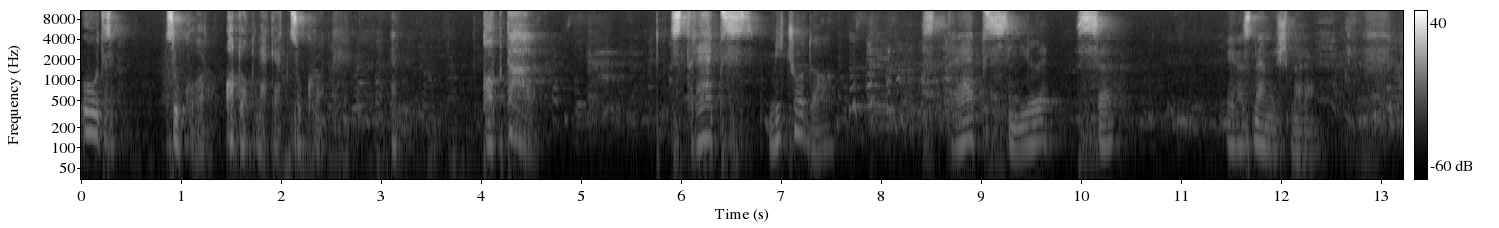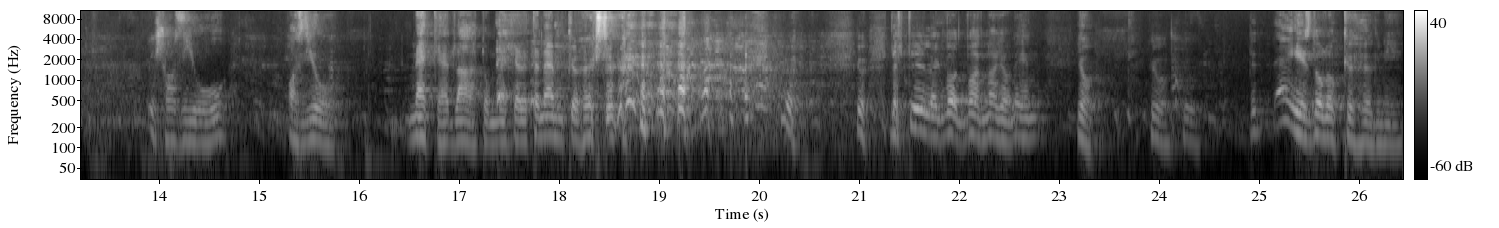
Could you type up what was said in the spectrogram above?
Ó, ez cukor, adok neked cukrot. Kaptál? Streps, micsoda? Strepsils? Én azt nem ismerem. És az jó, az jó. Neked, látom neked, te nem köhögsz. De tényleg van, van nagyon, én... Jó, jó, jó. De nehéz dolog köhögni.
